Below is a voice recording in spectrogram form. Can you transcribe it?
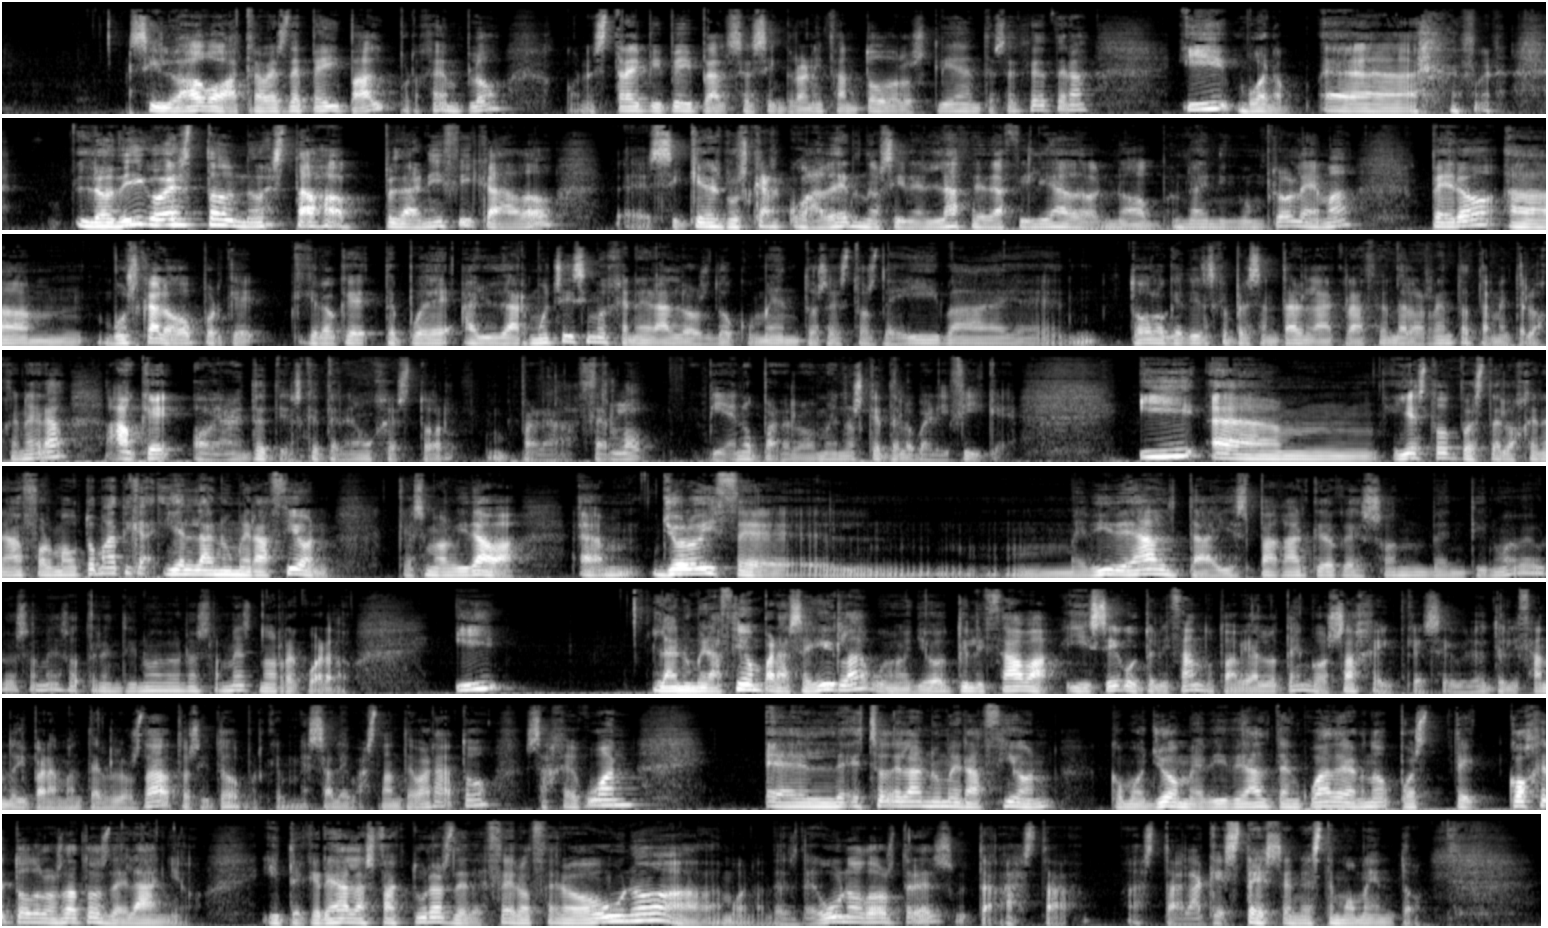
si lo hago a través de PayPal, por ejemplo, con Stripe y PayPal se sincronizan todos los clientes, etc. Y bueno, eh, Lo digo esto, no estaba planificado. Eh, si quieres buscar cuadernos sin enlace de afiliado, no, no hay ningún problema. Pero búscalo porque creo que te puede ayudar muchísimo y genera los documentos estos de IVA, eh, todo lo que tienes que presentar en la creación de la renta también te lo genera. Aunque obviamente tienes que tener un gestor para hacerlo bien o para lo menos que te lo verifique. Em, y, esto pues te lo genera de forma automática. Y en la numeración, que se me olvidaba, em, yo lo hice, me di de alta y es pagar, creo que son 29 euros al mes o 39 euros al mes, no recuerdo. Y la numeración para seguirla, bueno, yo utilizaba y sigo utilizando, todavía lo tengo, Sage, que seguiré utilizando y para mantener los datos y todo, porque me sale bastante barato, Sage One. El hecho de la numeración como yo me di de alta en cuaderno, pues te coge todos los datos del año y te crea las facturas desde 001 a, bueno, desde 1, 2, 3 hasta, hasta la que estés en este momento.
